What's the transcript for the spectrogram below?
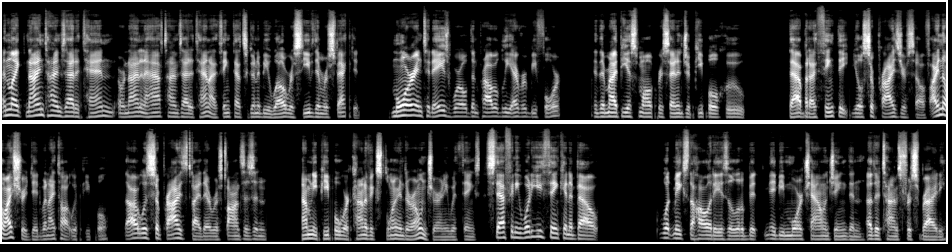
and like nine times out of 10 or nine and a half times out of 10, I think that's going to be well received and respected more in today's world than probably ever before. And there might be a small percentage of people who that, but I think that you'll surprise yourself. I know I sure did when I talked with people. I was surprised by their responses and how many people were kind of exploring their own journey with things. Stephanie, what are you thinking about what makes the holidays a little bit maybe more challenging than other times for sobriety?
